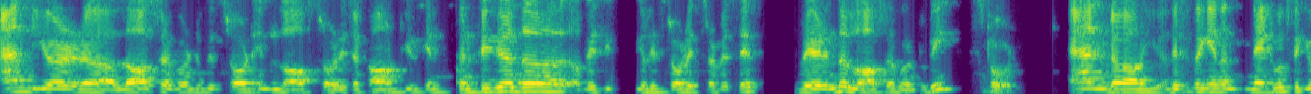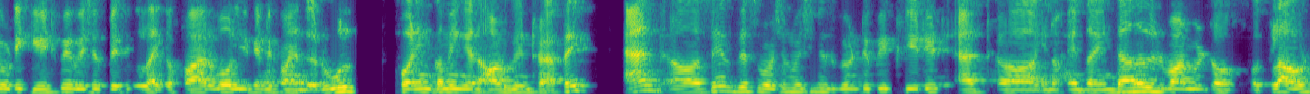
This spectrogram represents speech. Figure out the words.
and your uh, logs are going to be stored in log storage account. You can configure the uh, basically storage services wherein the logs are going to be stored. And uh, this is again a network security gateway, which is basically like a firewall. You can define the rule for incoming and outgoing traffic. And uh, since this virtual machine is going to be created at you know in the internal environment of cloud,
